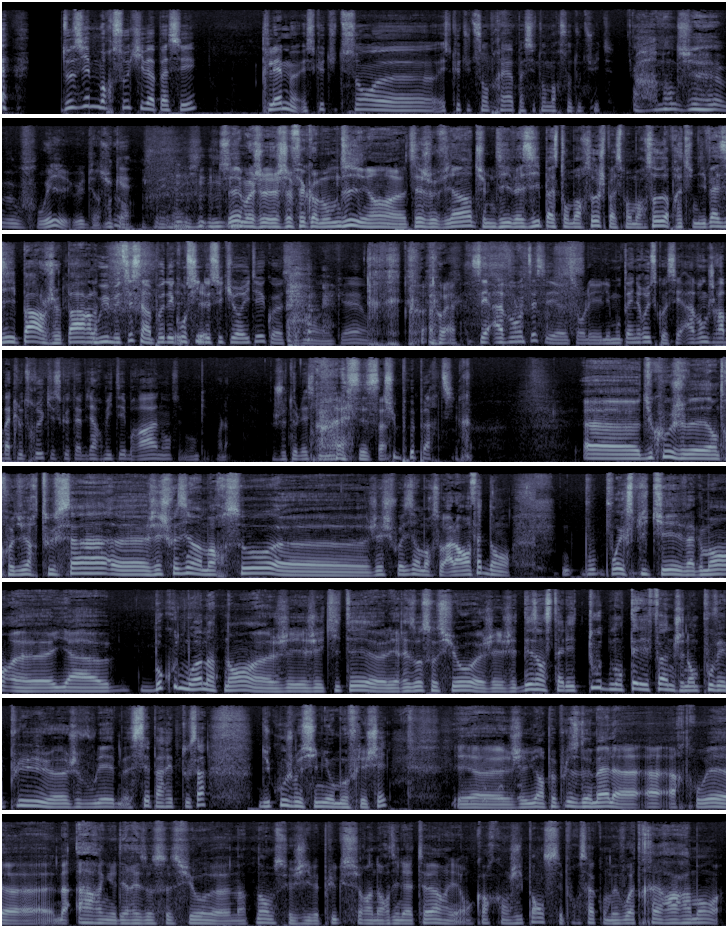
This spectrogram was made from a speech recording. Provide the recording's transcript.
Deuxième morceau qui va passer. Clem, est-ce que tu te sens, euh, est-ce que tu te sens prêt à passer ton morceau tout de suite? Ah mon dieu. Oui, oui, bien sûr. Tu sais, moi je, je fais comme on me dit. Hein. Tu sais, je viens, tu me dis vas-y, passe ton morceau, je passe mon morceau. Après, tu me dis vas-y, parle, je parle. Oui, mais tu sais, c'est un peu des consignes puis- de sécurité, quoi. C'est bon, ouais. C'est avant, tu sais, c'est euh, sur les, les montagnes russes, quoi. C'est avant que je rabatte le truc. Est-ce que t'as bien remis tes bras? Non, c'est bon, ok. Voilà. Je te laisse. Ouais, c'est ça. Tu peux partir. Euh, du coup, je vais introduire tout ça. Euh, j'ai choisi un morceau. Euh, j'ai choisi un morceau. Alors en fait, dans pour, pour expliquer vaguement, euh, il y a beaucoup de mois maintenant, euh, j'ai quitté les réseaux sociaux. J'ai désinstallé tout de mon téléphone. Je n'en pouvais plus. je voulais me séparer de tout ça. Du coup, je me suis mis au mot fléché. Et euh, j'ai eu un peu plus de mal à, à, à retrouver euh, ma hargne des réseaux sociaux euh, maintenant parce que j'y vais plus que sur un ordinateur et encore quand j'y pense, c'est pour ça qu'on me voit très rarement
